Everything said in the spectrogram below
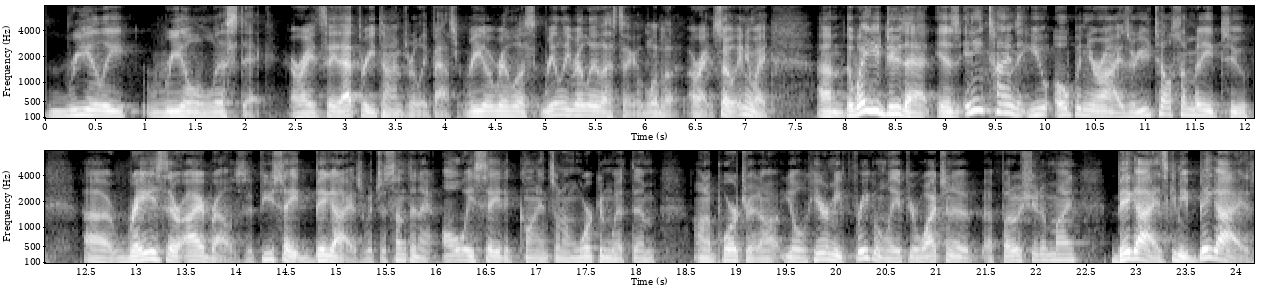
really realistic. All right, say that three times really fast. Real, realistic, really, realistic. Blah, blah. All right, so anyway, um, the way you do that is anytime that you open your eyes or you tell somebody to uh, raise their eyebrows, if you say big eyes, which is something I always say to clients when I'm working with them on a portrait, I'll, you'll hear me frequently if you're watching a, a photo shoot of mine, big eyes, give me big eyes,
